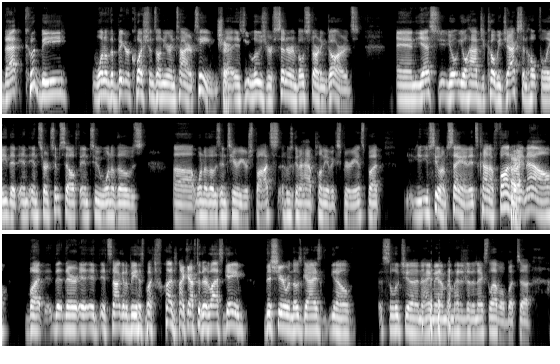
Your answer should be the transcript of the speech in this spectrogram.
that could be one of the bigger questions on your entire team. Sure, uh, is you lose your center and both starting guards. And yes, you, will you'll have Jacoby Jackson, hopefully, that in, inserts himself into one of those uh, one of those interior spots who's going to have plenty of experience. But you, you, see what I'm saying? It's kind of fun oh, right now, but th- there it, it's not going to be as much fun like after their last game this year when those guys, you know, salute you and hey man, I'm, I'm headed to the next level. But uh,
